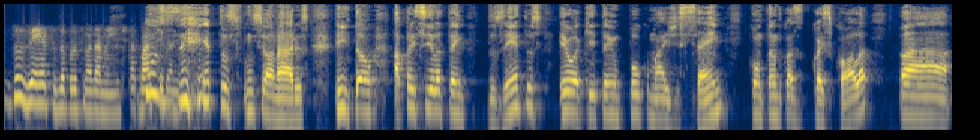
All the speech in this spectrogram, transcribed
200 aproximadamente, tá quase 200 chegando. funcionários. Então, a Priscila tem 200, eu aqui tenho um pouco mais de 100, contando com, as, com a escola. Ah,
